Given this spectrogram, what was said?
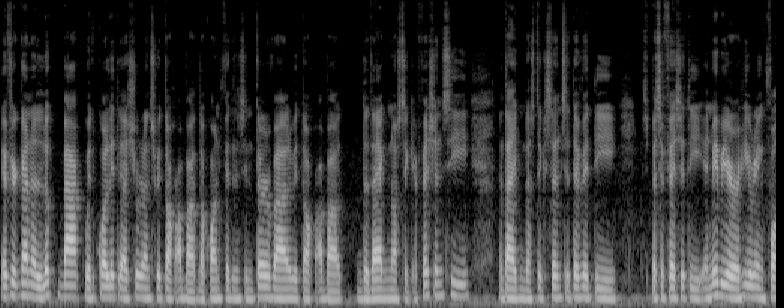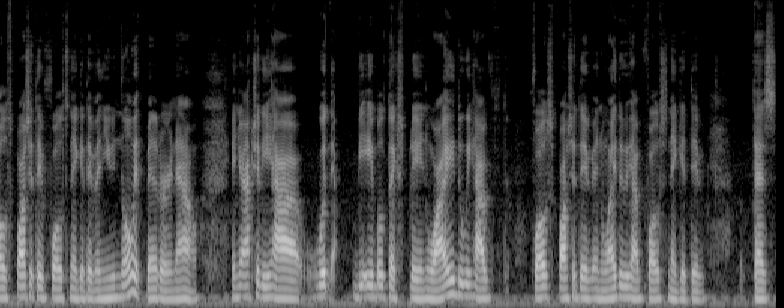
if you're gonna look back with quality assurance, we talk about the confidence interval, we talk about the diagnostic efficiency, the diagnostic sensitivity, specificity, and maybe you're hearing false positive, false negative, and you know it better now, and you actually have would be able to explain why do we have false positive and why do we have false negative test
